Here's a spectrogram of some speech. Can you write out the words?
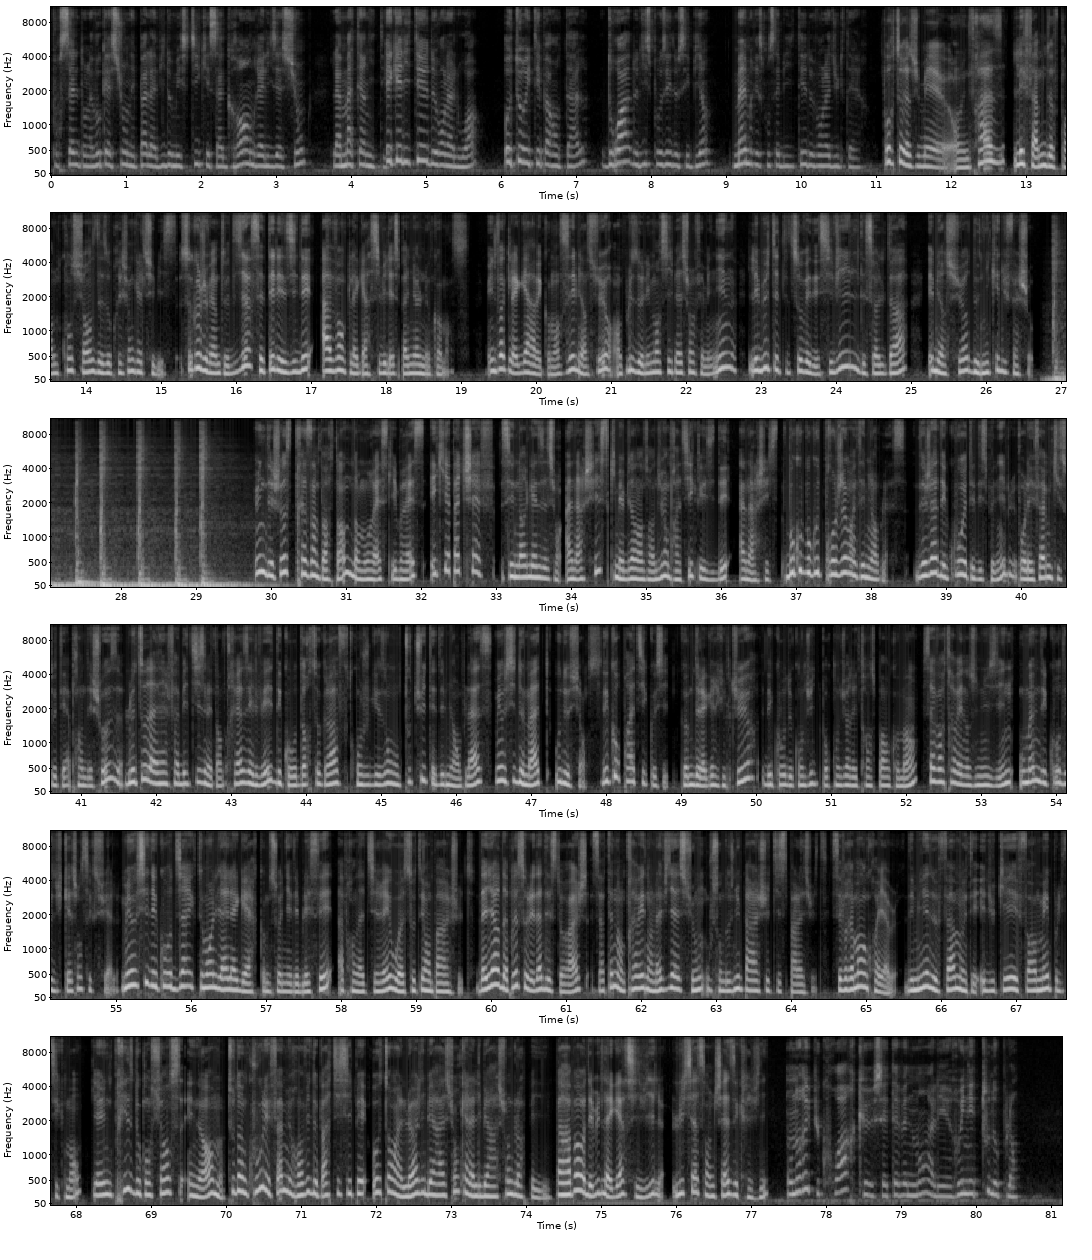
pour celles dont la vocation n'est pas la vie domestique et sa grande réalisation, la maternité. Égalité devant la loi, autorité parentale, droit de disposer de ses biens, même responsabilité devant l'adultère. Pour te résumer euh, en une phrase, les femmes doivent prendre conscience des oppressions qu'elles subissent. Ce que je viens de te dire, c'était les idées avant que la guerre civile espagnole ne commence. Une fois que la guerre avait commencé, bien sûr, en plus de l'émancipation féminine, les buts étaient de sauver des civils, des soldats, et bien sûr de niquer du facho. Une des choses très importantes dans Mores Libres est qu'il n'y a pas de chef. C'est une organisation anarchiste qui met bien entendu en pratique les idées anarchistes. Beaucoup beaucoup de projets ont été mis en place. Déjà, des cours étaient disponibles pour les femmes qui souhaitaient apprendre des choses. Le taux d'analphabétisme étant très élevé, des cours d'orthographe ou de conjugaison ont tout de suite été mis en place, mais aussi de maths ou de sciences. Des cours pratiques aussi, comme de l'agriculture, des cours de conduite pour conduire les transports en commun, savoir travailler dans une usine ou même des cours d'éducation sexuelle. Mais aussi des cours directement liés à la guerre, comme soigner des blessés, apprendre à tirer ou à sauter en parachute. D'ailleurs, d'après Soledad Estorage, certaines ont travaillé dans l'aviation ou sont devenues parachutistes par la suite. C'est vraiment incroyable. Des milliers de femmes ont été éduquées et formées politiquement. Il y a une prise de conscience énorme. Tout d'un coup, les femmes eurent envie de participer autant à leur libération qu'à la libération de leur pays. Par rapport au début de la guerre civile, Lucia Sanchez écrivit On aurait pu croire que cet événement allait ruiner tous nos plans,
